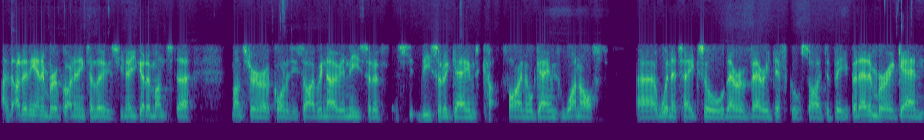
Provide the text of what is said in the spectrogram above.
I, I don't think Edinburgh have got anything to lose. You know, you go to Munster Munster are a quality side. We know in these sort of these sort of games, cup final games, one off, uh, winner takes all. They're a very difficult side to beat. But Edinburgh again,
